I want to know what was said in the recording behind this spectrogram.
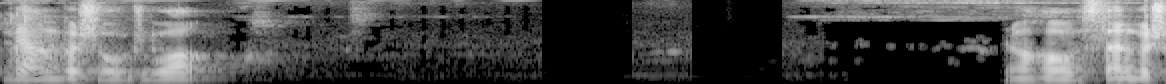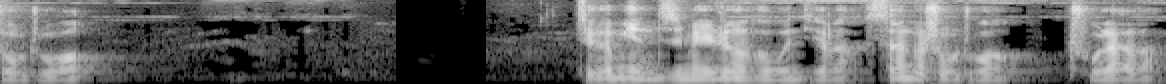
两个手镯，然后三个手镯，这个面积没任何问题了。三个手镯出来了，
